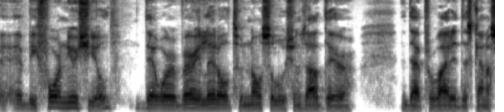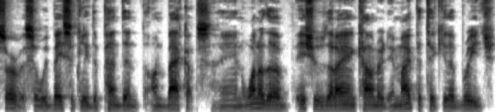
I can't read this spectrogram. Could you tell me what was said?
uh, before NeuShield, there were very little to no solutions out there that provided this kind of service. So we basically dependent on backups. And one of the issues that I encountered in my particular breach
